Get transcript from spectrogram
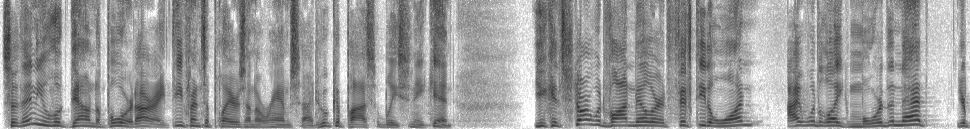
So then you look down the board. All right, defensive players on the Rams side. Who could possibly sneak in? You can start with Von Miller at 50 to 1. I would like more than that. You're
